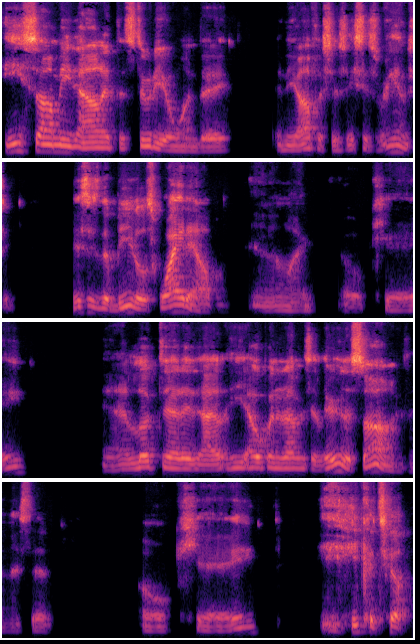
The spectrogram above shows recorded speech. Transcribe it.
he saw me down at the studio one day in the offices. He says, Ramsey, this is the Beatles' White Album. And I'm like, okay. And I looked at it. I, he opened it up and said, here are the songs. And I said, okay. He, he could tell.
